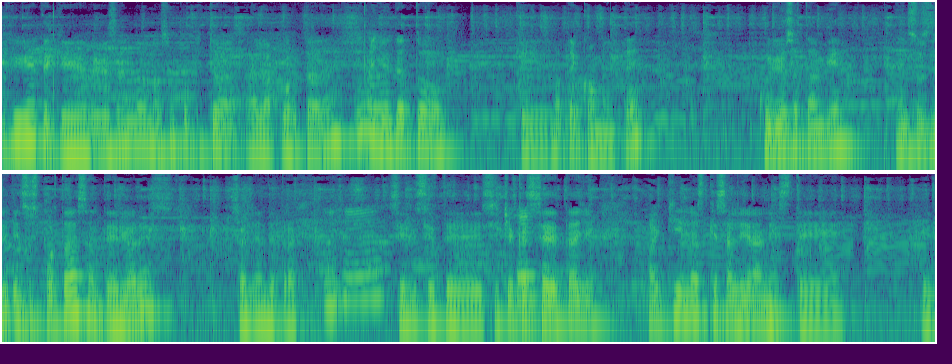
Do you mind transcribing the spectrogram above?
Y fíjate que regresándonos un poquito a, a la portada, hay un dato que no te comenté, curioso también. En sus, en sus portadas anteriores salían de traje. Si, si, te, si checas Sí. ese detalle, aquí no es que salieran este, pues,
